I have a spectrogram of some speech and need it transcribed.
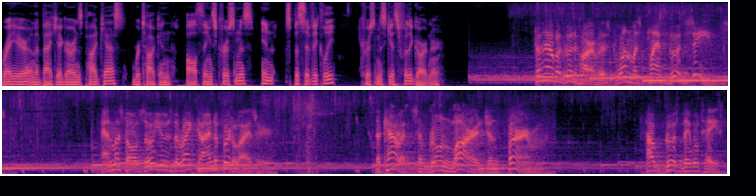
Right here on the Backyard Gardens podcast, we're talking all things Christmas and specifically Christmas gifts for the gardener. To have a good harvest, one must plant good seeds and must also use the right kind of fertilizer. The carrots have grown large and firm. How good they will taste.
